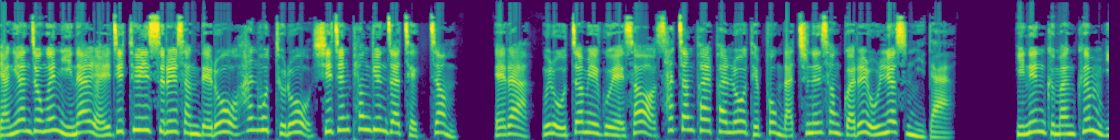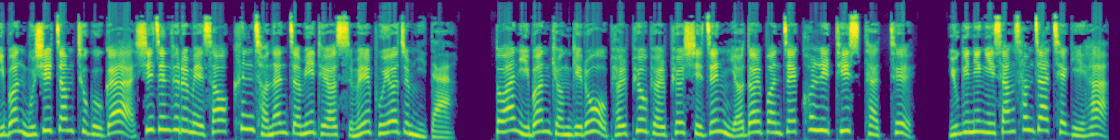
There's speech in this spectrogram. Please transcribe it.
양현종은 이날 LG 트윈스를 상대로 한 호투로 시즌 평균 자책점 에라을 5.19에서 4.88로 대폭 낮추는 성과를 올렸습니다. 이는 그만큼 이번 무실점 투구가 시즌 흐름에서 큰 전환점이 되었음을 보여줍니다. 또한 이번 경기로 별표 별표 시즌 8번째 퀄리티 스타트 6이닝 이상 3자책 이하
